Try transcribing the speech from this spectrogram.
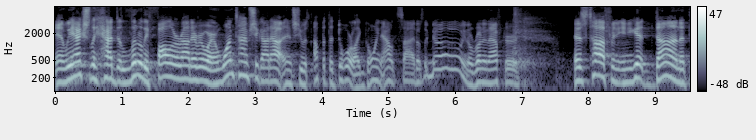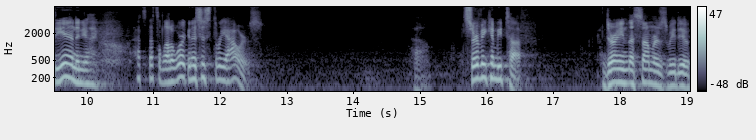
And we actually had to literally follow her around everywhere. And one time she got out and she was up at the door, like going outside. I was like, no, you know, running after her. And it's tough. And, and you get done at the end and you're like, that's, that's a lot of work. And it's just three hours. Serving can be tough. During the summers, we do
